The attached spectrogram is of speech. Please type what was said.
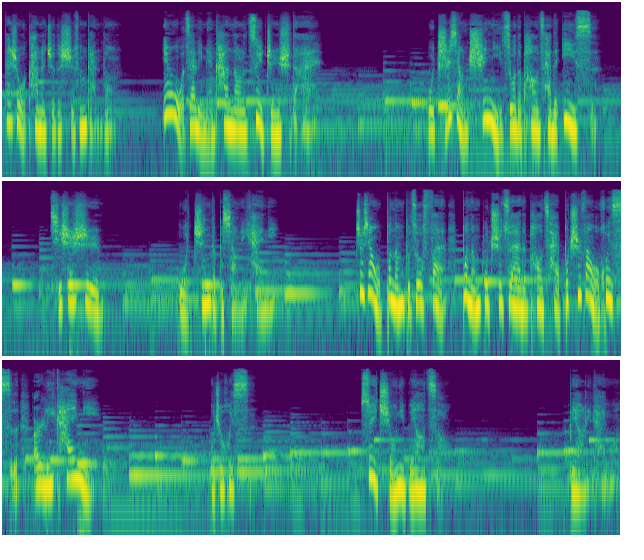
但是我看了觉得十分感动，因为我在里面看到了最真实的爱。我只想吃你做的泡菜的意思，其实是我真的不想离开你。就像我不能不做饭，不能不吃最爱的泡菜，不吃饭我会死，而离开你，我就会死。所以求你不要走，不要离开我。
